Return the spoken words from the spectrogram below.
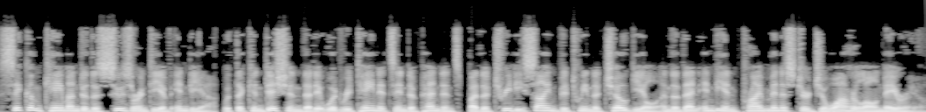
Sikkim came under the suzerainty of India, with the condition that it would retain its independence, by the treaty signed between the Chogyal and the then Indian Prime Minister Jawaharlal Nehru.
